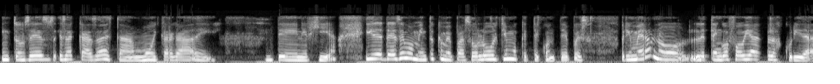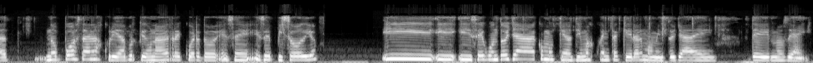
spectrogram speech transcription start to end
Entonces esa casa está muy cargada de, de energía. Y desde ese momento que me pasó lo último que te conté, pues primero no le tengo fobia a la oscuridad. No puedo estar en la oscuridad porque de una vez recuerdo ese, ese episodio. Y, y, y segundo ya como que nos dimos cuenta que era el momento ya de, de irnos de ahí.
